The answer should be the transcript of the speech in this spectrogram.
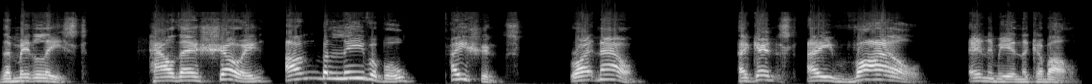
the Middle East, how they're showing unbelievable patience right now. against a vile enemy in the cabal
